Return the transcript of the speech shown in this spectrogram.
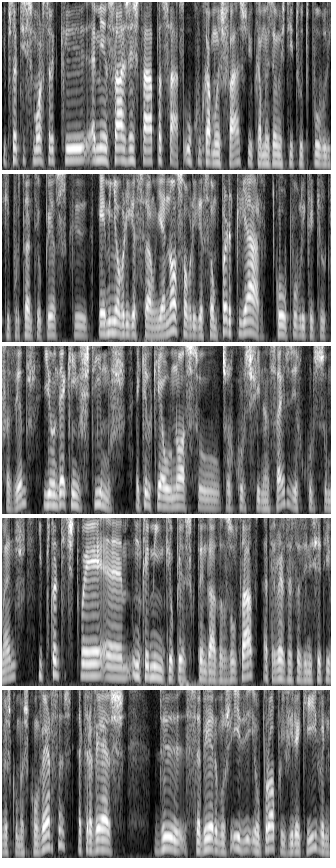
e, portanto, isso mostra que a mensagem está a passar. O que o Camões faz, e o Camões é um instituto público e, portanto, eu penso que é a minha obrigação e é a nossa obrigação partilhar com o público aquilo que fazemos e onde é que investimos aquilo que é o nosso recursos financeiros e recursos humanos. E portanto isto é um, um caminho que eu penso que tem dado resultado através destas iniciativas como as conversas, através de sabermos, e de eu próprio vir aqui, venho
